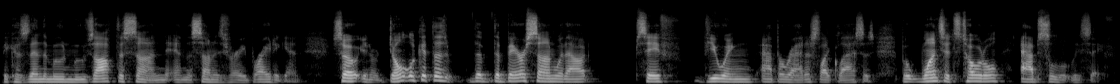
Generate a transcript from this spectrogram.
because then the moon moves off the sun and the sun is very bright again. So, you know, don't look at the, the, the bare sun without safe viewing apparatus like glasses. But once it's total, absolutely safe.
